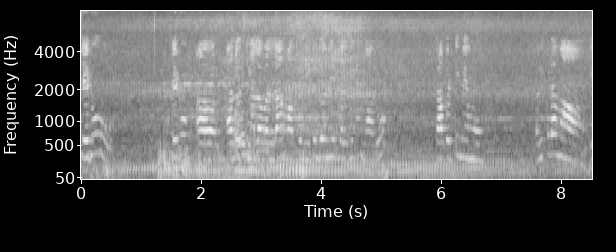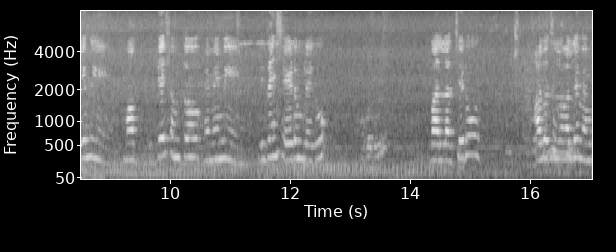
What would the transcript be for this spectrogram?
చెడు చెడు ఆలోచనల వల్ల మాకు నిధుల్లోనే కలిగించినారు. కాబట్టి మేము అది కూడా మా ఏమి మా ఉద్దేశంతో మేమేమి రిజైన్ చేయడం లేదు. వాళ్ళ చెడు ఆలోచనల వల్లే మేము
